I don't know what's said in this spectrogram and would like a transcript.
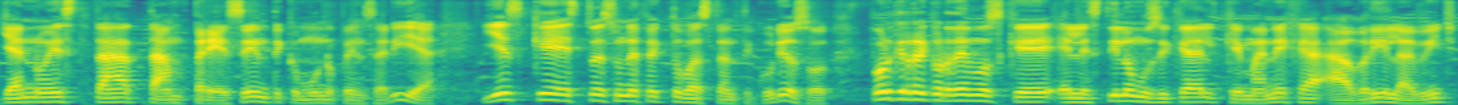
ya no está tan presente como uno pensaría. Y es que esto es un efecto bastante curioso, porque recordemos que el estilo musical que maneja Avril Lavigne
